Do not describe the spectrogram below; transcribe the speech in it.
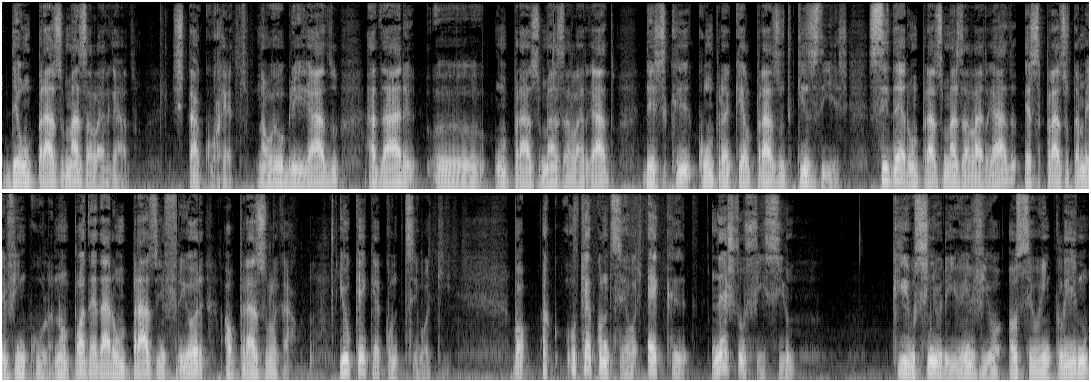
deu um prazo mais alargado. Está correto. Não é obrigado a dar uh, um prazo mais alargado, desde que cumpra aquele prazo de 15 dias. Se der um prazo mais alargado, esse prazo também vincula. Não pode dar um prazo inferior ao prazo legal. E o que é que aconteceu aqui? Bom, o que aconteceu é que neste ofício que o senhorio enviou ao seu inquilino,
